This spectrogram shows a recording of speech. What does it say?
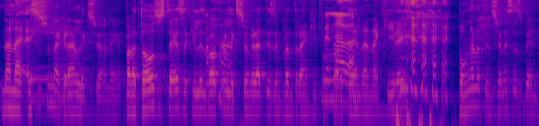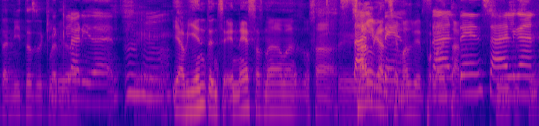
Nana, esa es una Sí. gran lección, ¿eh? Para todos ustedes, aquí les va otra lección gratis en plan tranqui por De parte nada. de Nana Kirei. Pongan atención a esas ventanitas de De claridad. claridad. Sí. Y aviéntense en esas nada más. O sea, Sí. sálganse Salten, más bien por la ventana. Salten, sí, salgan, sí.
